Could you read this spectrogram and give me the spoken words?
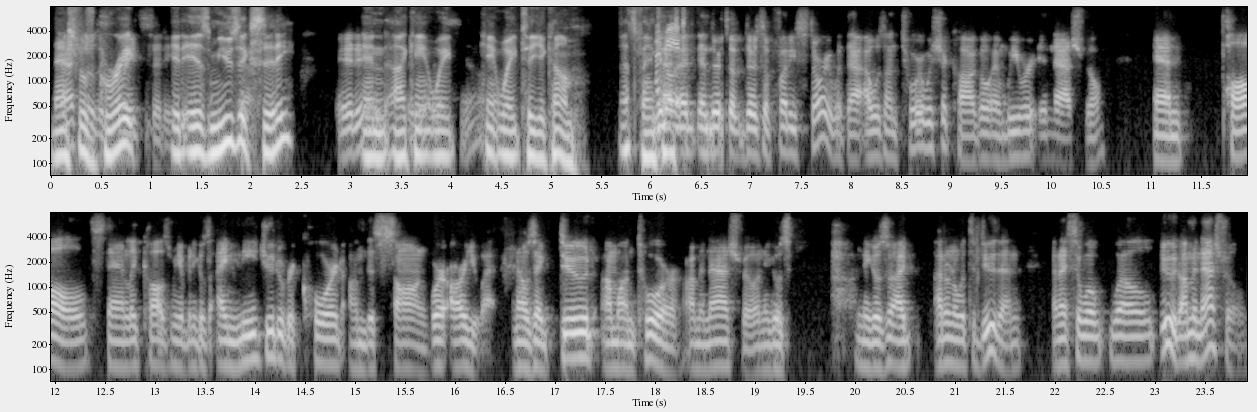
Nashville's a great. city. It is Music Yeah. City. It is. And I can't wait. Yeah. Can't wait till you come. That's fantastic. Yeah, and, and, there's a there's a funny story with that. I was on tour with Chicago, and we were in Nashville, and Paul Stanley calls me up and he goes, "I need you to record on this song. Where are you at?" And I was like, "Dude, I'm on tour. I'm in Nashville." And he goes, and he goes, "I I don't know what to do then." And I said, "Well, well, dude, I'm in Nashville.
